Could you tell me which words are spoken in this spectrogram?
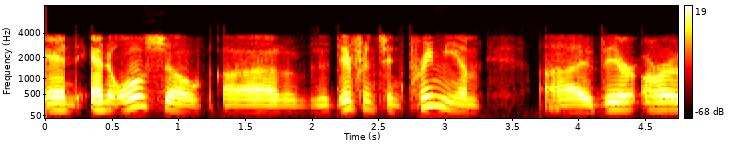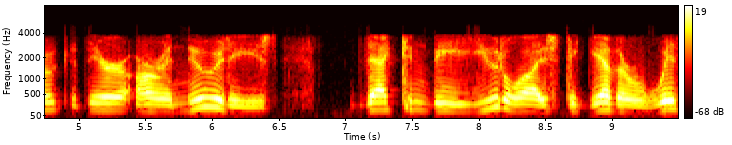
and and also uh, the difference in premium. Uh, there are there are annuities that can be utilized together with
